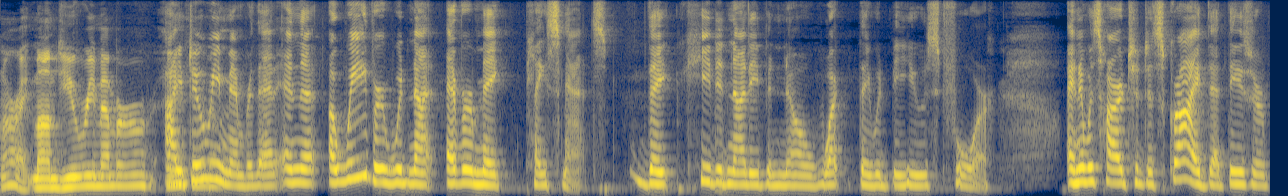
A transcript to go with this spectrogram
All right, Mom, do you remember? I do remember that. And the, a weaver would not ever make placemats. They he did not even know what they would be used for. And it was hard to describe that these are,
